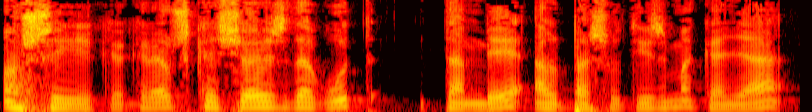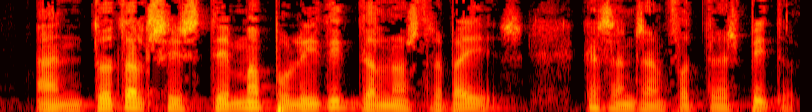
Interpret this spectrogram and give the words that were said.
O sigui, que creus que això és degut també al passotisme que hi ha en tot el sistema polític del nostre país, que se'ns en fot tres pitos.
